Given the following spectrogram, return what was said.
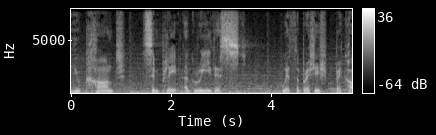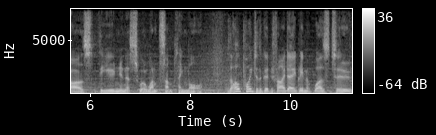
You can't simply agree this with the British because the Unionists will want something more. The whole point of the Good Friday Agreement was to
